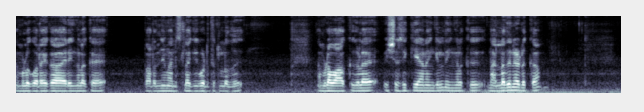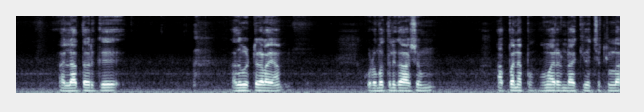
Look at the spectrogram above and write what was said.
നമ്മൾ കുറേ കാര്യങ്ങളൊക്കെ പറഞ്ഞ് മനസ്സിലാക്കി കൊടുത്തിട്ടുള്ളത്. നമ്മുടെ വാക്കുകളെ വിശ്വസിക്കുകയാണെങ്കിൽ നിങ്ങൾക്ക് നല്ലതിനെടുക്കാം. അല്ലാത്തവർക്ക് അത് വിട്ടുകളയാം. കുടുംബത്തിൽ കാശും അപ്പനപ്പന്മാരുണ്ടാക്കി വെച്ചിട്ടുള്ള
